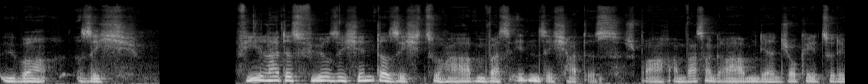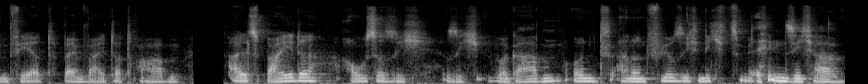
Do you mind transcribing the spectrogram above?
Über sich. Viel hat es für sich hinter sich zu haben, was in sich hat es, sprach am Wassergraben der Jockey zu dem Pferd beim Weitertraben, als beide außer sich sich übergaben und an und für sich nichts mehr in sich haben.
